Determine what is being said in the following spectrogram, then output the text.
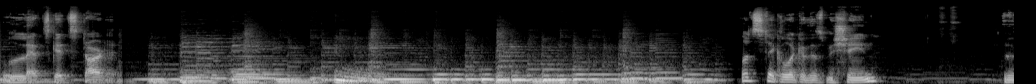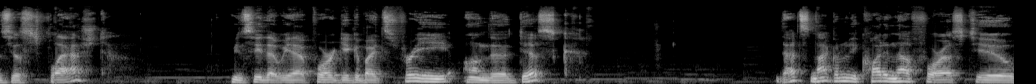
Let's get started. Let's take a look at this machine. It was just flashed. You can see that we have 4 gigabytes free on the disk that's not going to be quite enough for us to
